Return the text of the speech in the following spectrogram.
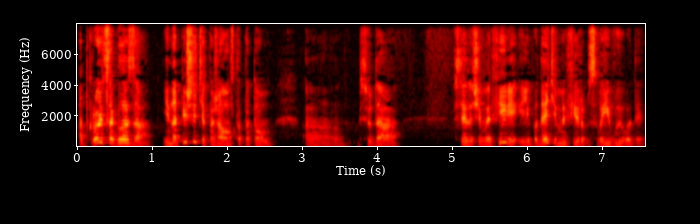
откроются глаза. И напишите, пожалуйста, потом э, сюда в следующем эфире или под этим эфиром свои выводы.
